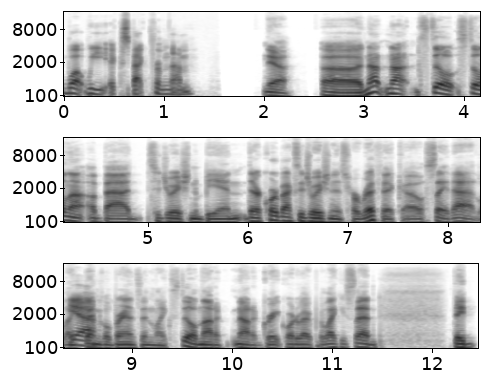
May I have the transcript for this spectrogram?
what we expect from them. Yeah. Uh, not not still still not a bad situation to be in. Their quarterback situation is horrific. I'll say that. Like Yeah. Ben Branson, like still not a not a great quarterback, but like you said, they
